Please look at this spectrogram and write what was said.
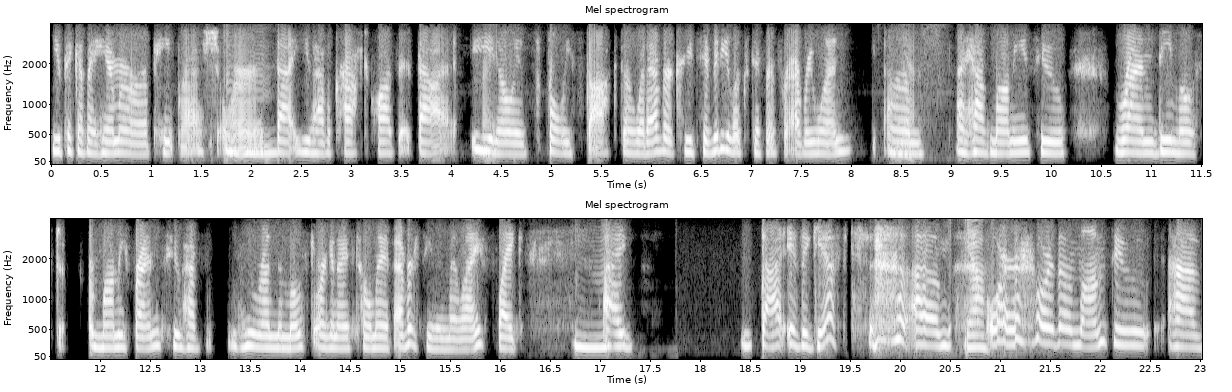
you pick up a hammer or a paintbrush or mm-hmm. that you have a craft closet that you right. know is fully stocked or whatever creativity looks different for everyone um, yes. i have mommies who run the most or mommy friends who have who run the most organized home i've ever seen in my life like mm-hmm. i that is a gift um, yeah. or or the moms who have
